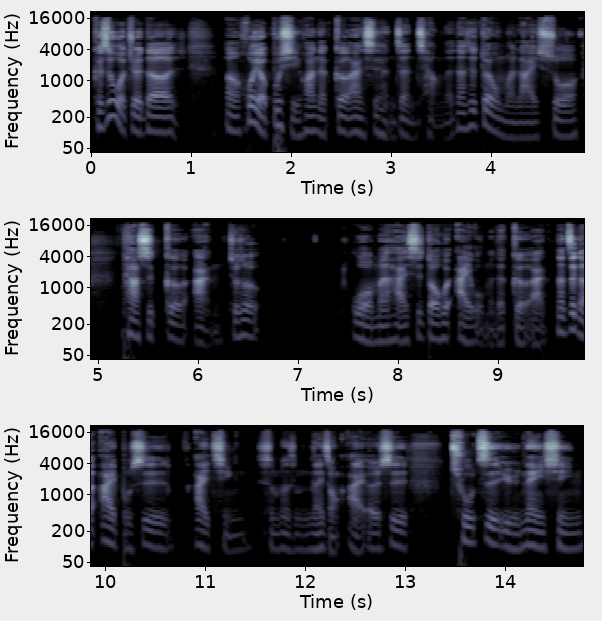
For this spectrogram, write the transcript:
可是我觉得，嗯、呃，会有不喜欢的个案是很正常的，但是对我们来说，它是个案，就是。我们还是都会爱我们的个案，那这个爱不是爱情什么什么那种爱，而是出自于内心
